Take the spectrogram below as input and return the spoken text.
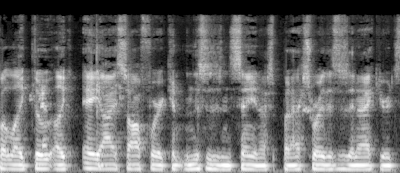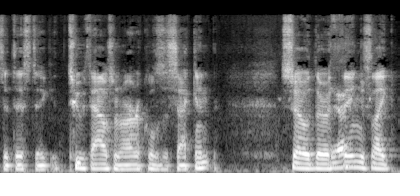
but like the like AI software can, and this is insane, but I swear this is an accurate statistic. Two thousand articles a second. So there are yeah. things like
